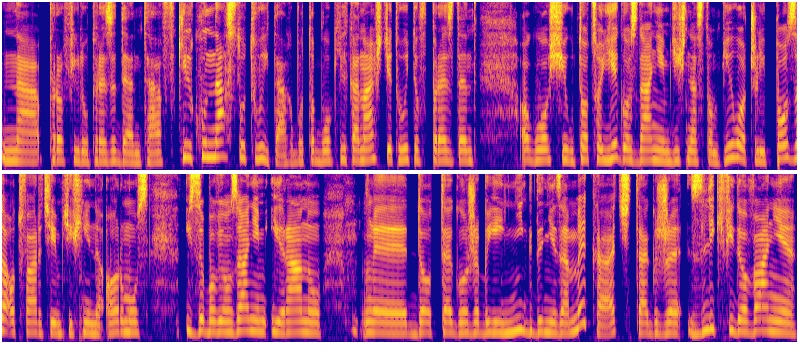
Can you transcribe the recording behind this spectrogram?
na profilu prezydenta. W kilkunastu tweetach, bo to było kilkanaście tweetów, prezydent ogłosił to, co jego zdaniem dziś nastąpiło, czyli poza otwarciem ciśniny Ormus i zobowiązaniem Iranu e, do tego, żeby jej nigdy nie zamykać, także zlikwidowanie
